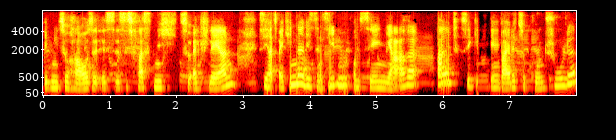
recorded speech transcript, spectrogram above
eben zu Hause ist. Es ist fast nicht zu erklären. Sie hat zwei Kinder, die sind sieben und zehn Jahre alt. Sie gehen beide zur Grundschule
